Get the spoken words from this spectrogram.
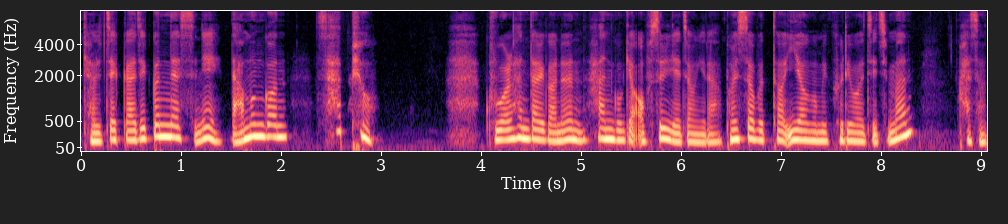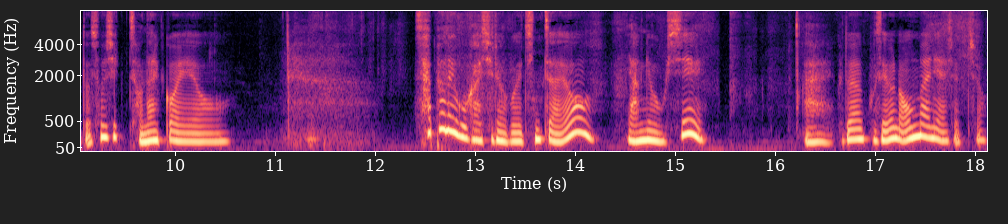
결제까지 끝냈으니 남은 건 사표. 9월 한 달간은 한국에 없을 예정이라 벌써부터 이영음이 그리워지지만 가서도 소식 전할 거예요. 사표 내고 가시려고요, 진짜요? 양여옥 씨? 아, 그동안 고생을 너무 많이 하셨죠.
